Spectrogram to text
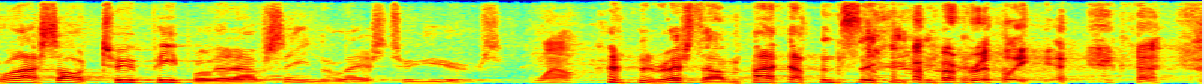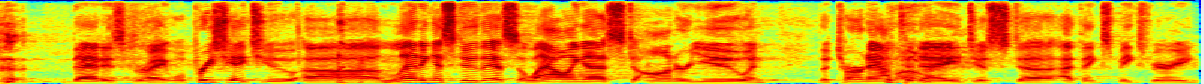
Well, I saw two people that I've seen the last two years. Wow. the rest of them I haven't seen. really? That is great. Well, appreciate you uh, letting us do this, allowing us to honor you, and the turnout today just, uh, I think, speaks very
